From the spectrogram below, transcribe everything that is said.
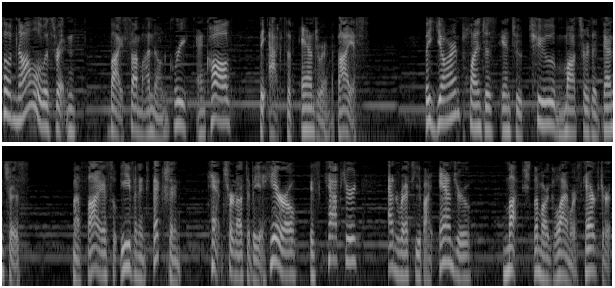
so a novel was written by some unknown Greek and called The Acts of Andrew and Matthias. The yarn plunges into two monstrous adventures. Matthias, who even in fiction can't turn out to be a hero, is captured and rescued by Andrew, much the more glamorous character.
